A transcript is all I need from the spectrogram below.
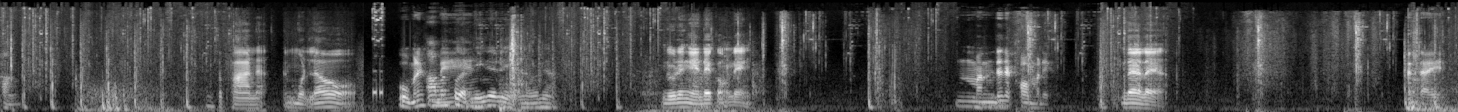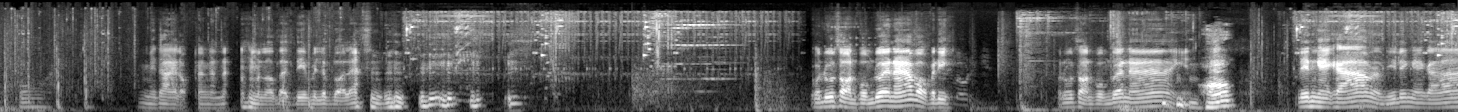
ขังสะพานอะหมดแล้วโอ้ไม่ได้ขอ้าอวงมันแดเปิดงนี้ได้นี่แล้วเนี่ยรู้ได้ไงได้กล่องแดงมันได้จากคอมมาเด็ได้อะไรอะแต่ใจโอ้ย ไม่ได้หรอกทั้งนั้นนะมันเราแต่เตรียมไปเรียบร้อยแล้วคนดูสอนผมด้วยนะ บอกไปดิคนดูสอนผมด้วยนะอย่างเงี้ย Huh? เล่นไงครับ แบบนี้เล่นไงครั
